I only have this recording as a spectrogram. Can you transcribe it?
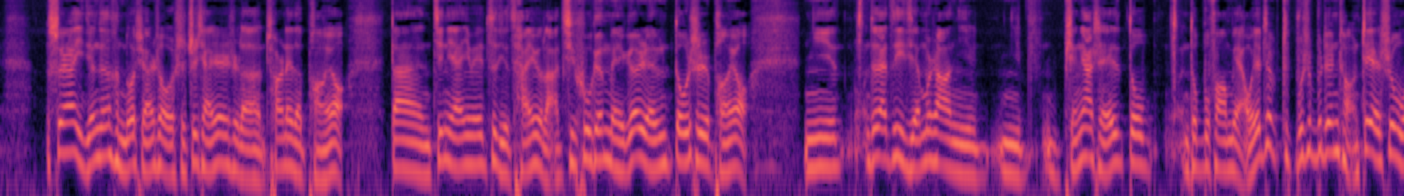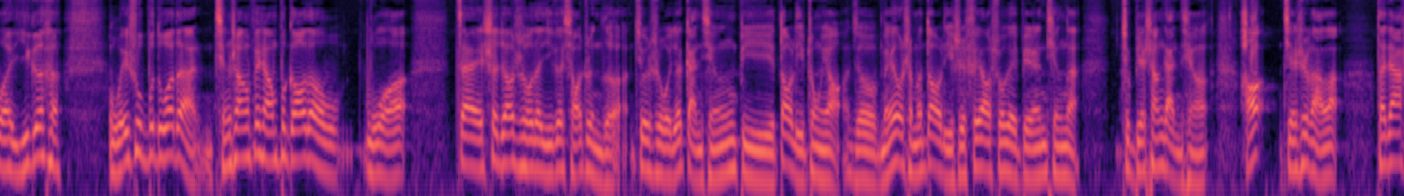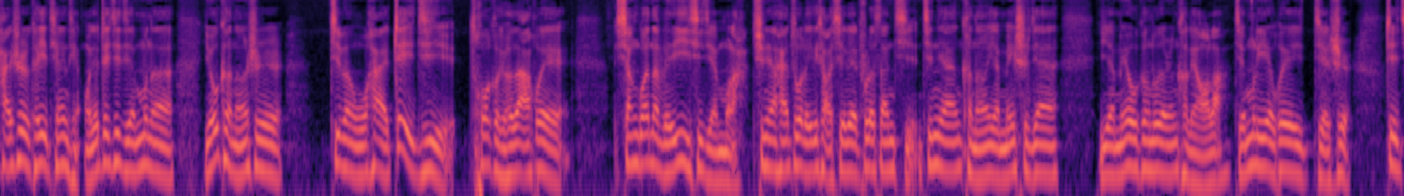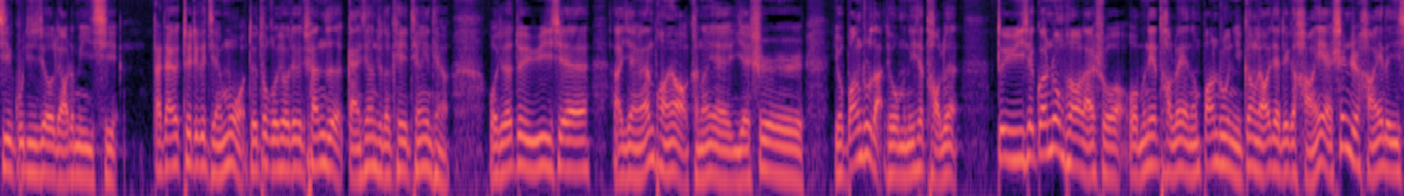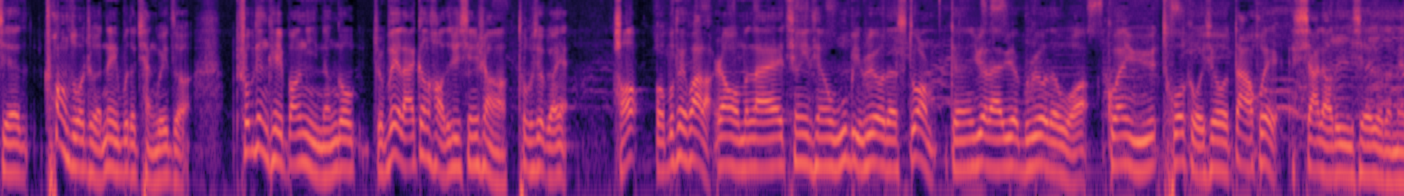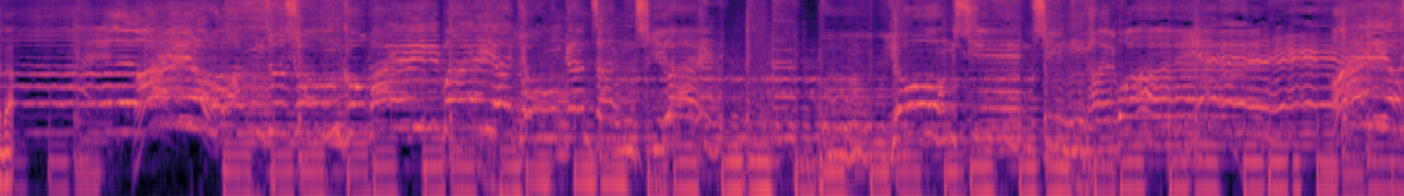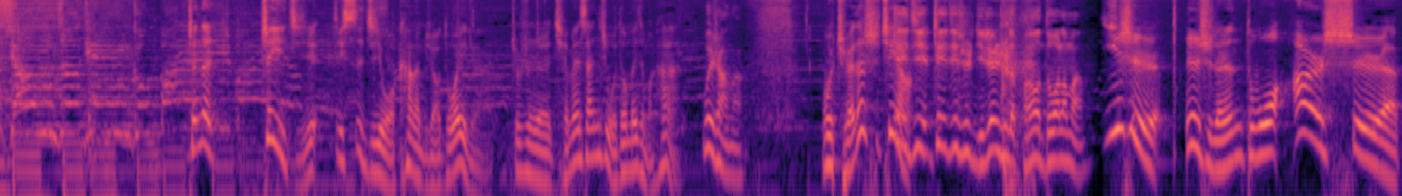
虽然已经跟很多选手是之前认识的圈内的朋友，但今年因为自己参与了，几乎跟每个人都是朋友。你就在自己节目上，你你评价谁都都不方便。我觉得这这不是不真诚，这也是我一个为数不多的情商非常不高的我。在社交时候的一个小准则，就是我觉得感情比道理重要，就没有什么道理是非要说给别人听的，就别伤感情。好，解释完了，大家还是可以听一听。我觉得这期节目呢，有可能是基本无害这一季脱口秀大会相关的唯一一期节目了。去年还做了一个小系列，出了三期，今年可能也没时间，也没有更多的人可聊了。节目里也会解释，这季估计就聊这么一期。大家对这个节目、对脱口秀这个圈子感兴趣的，可以听一听。我觉得对于一些啊演员朋友，可能也也是有帮助的。就我们的一些讨论，对于一些观众朋友来说，我们的讨论也能帮助你更了解这个行业，甚至行业的一些创作者内部的潜规则，说不定可以帮你能够就未来更好的去欣赏脱口秀表演。好，我不废话了，让我们来听一听无比 real 的 Storm 跟越来越不 real 的我关于脱口秀大会瞎聊的一些有的没的。哎呀，望着胸口拍拍呀，勇敢站起来，不用心情太坏。真的，这一集第四季我看了比较多一点，就是前面三季我都没怎么看。为啥呢？我觉得是这样，这季这季是你认识的朋友多了吗？一是认识的人多，二是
